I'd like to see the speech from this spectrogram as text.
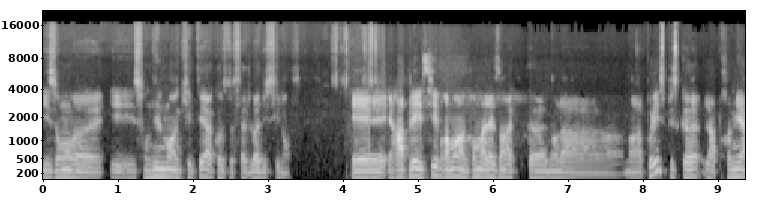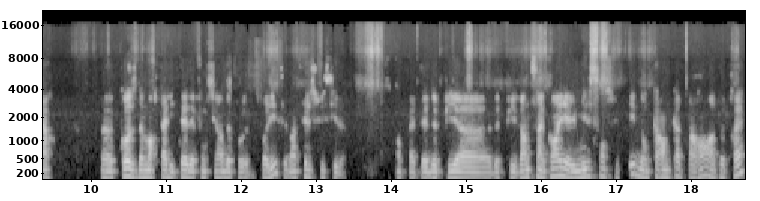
euh, ils sont nullement inquiétés à cause de cette loi du silence. Et, rappeler ici vraiment un grand malaise dans la, la police, puisque la première cause de mortalité des fonctionnaires de police, c'est le suicide. En fait, depuis, depuis 25 ans, il y a eu 1100 suicides, donc 44 par an à peu près.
